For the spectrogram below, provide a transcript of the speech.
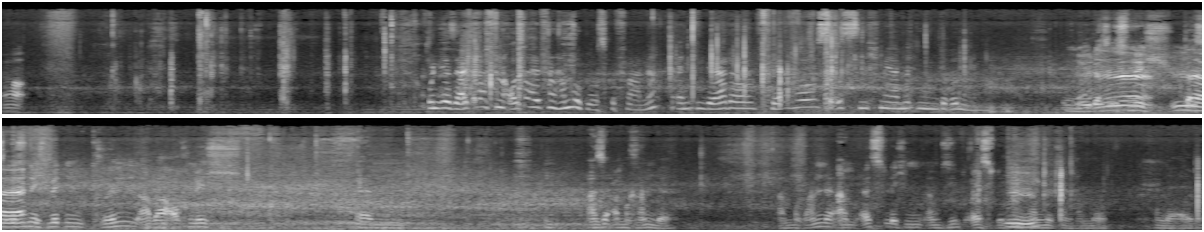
Ja. Und ihr seid aber von außerhalb von Hamburg losgefahren, ne? Entenwerder Fährhaus ist nicht mehr mittendrin. Nö, das ist Nö. nicht, das Nö. ist nicht mittendrin, aber auch nicht, ähm, also am Rande. Am Rande, am östlichen, am südöstlichen Mhm. Rande von Hamburg, an der Elbe.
